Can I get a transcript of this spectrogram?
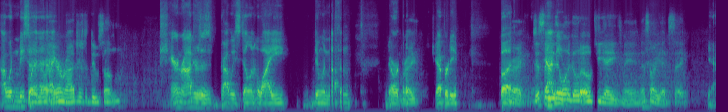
I wouldn't be so. I- Aaron Rodgers to do something. Aaron Rodgers is probably still in Hawaii doing nothing or Right. Jeopardy. But right. Just say yeah, I you didn't want to go to OTAs, man. That's all you had to say. yeah,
